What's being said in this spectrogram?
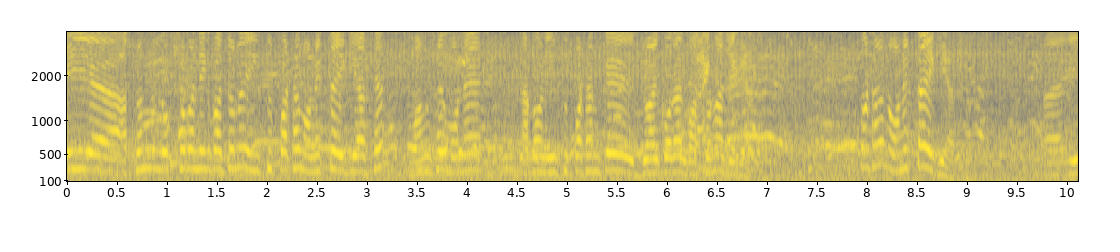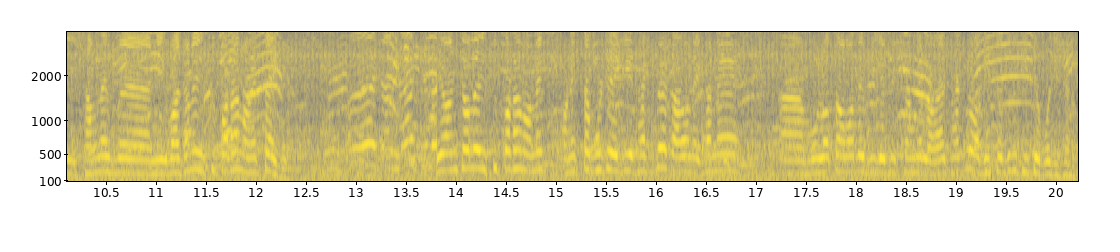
এই আসন্ন লোকসভা নির্বাচনে ইউসুফ পাঠান অনেকটা এগিয়ে আছে। মানুষের মনে এখন ইউসুফ পাঠানকে জয় করার বাসনা জেগে আছে। পাঠান অনেকটা এগিয়ে আছে। এই সামনে নির্বাচনে ইউসুফ পাঠান অনেকটা এগিয়ে এই অঞ্চলে ইউসুফ পাঠান অনেক, অনেকটা ভোটে এগিয়ে থাকবে, কারণ এখানে মূলত আমাদের বিজেপির সঙ্গে লড়াই থাকবে। অধীর চৌধুরী তৃতীয় পজিশনে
